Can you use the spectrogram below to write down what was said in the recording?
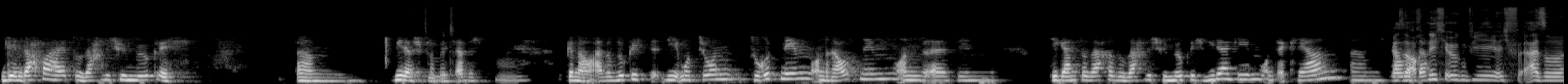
den Sachverhalt so sachlich wie möglich ähm, widerspiegelt. Also ich, mhm. genau, also wirklich die Emotionen zurücknehmen und rausnehmen und äh, den die ganze Sache so sachlich wie möglich wiedergeben und erklären. Ähm, also glaube, auch nicht irgendwie, ich, also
